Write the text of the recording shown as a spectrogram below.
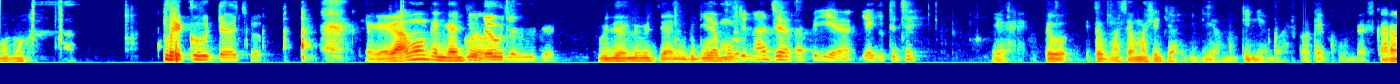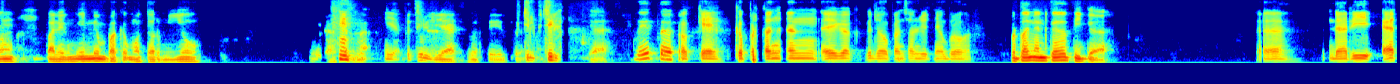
gunung Berkuda, Cuk. ya gak mungkin kan cuk Berkuda hujan-hujan. hujan-hujan berkuda Ya mungkin aja, tapi ya ya gitu sih. itu itu masa-masa jahiliyah mungkin ya bahas pakai kuda sekarang paling minim pakai motor mio udah kena Iya, betul. ya seperti itu Betul, betul. ya seperti itu Oke, ke pertanyaan eh ke ke jawaban selanjutnya, Bro. pertanyaan ketiga Eh, dari Ed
